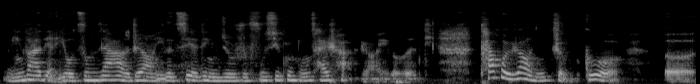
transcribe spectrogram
民法典又增加了这样一个界定，就是夫妻共同财产这样一个问题，它会让你整个呃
